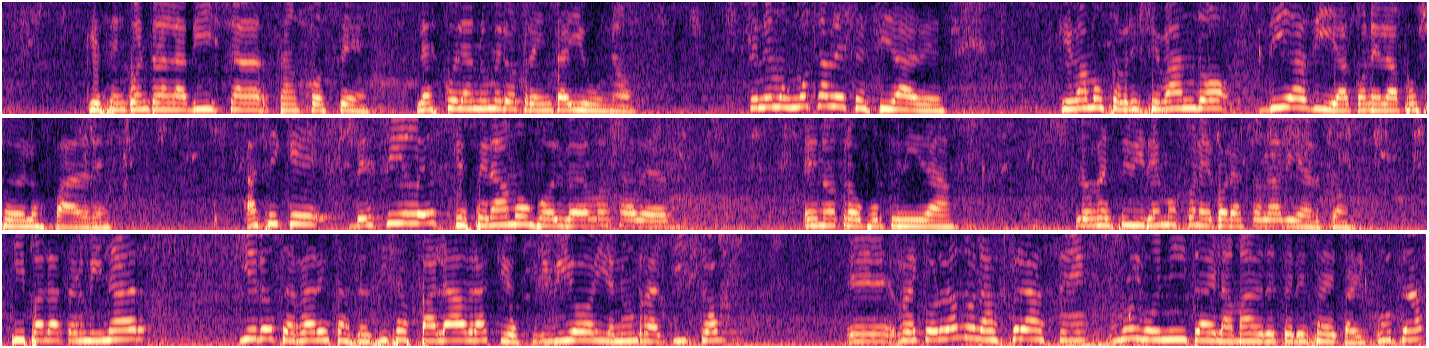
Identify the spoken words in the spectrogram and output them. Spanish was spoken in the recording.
que se encuentra en la Villa San José, la escuela número 31. Tenemos muchas necesidades que vamos sobrellevando día a día con el apoyo de los padres. Así que decirles que esperamos volverlos a ver en otra oportunidad. Los recibiremos con el corazón abierto. Y para terminar, quiero cerrar estas sencillas palabras que escribí hoy en un ratito, eh, recordando una frase muy bonita de la Madre Teresa de Calcuta,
